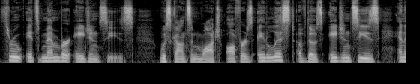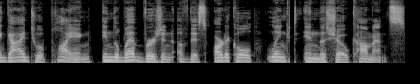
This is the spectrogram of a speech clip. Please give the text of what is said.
through its member agencies. Wisconsin Watch offers a list of those agencies and a guide to applying in the web version of this article linked in the show comments.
